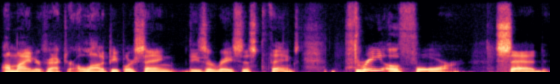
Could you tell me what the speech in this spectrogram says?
a minor factor. A lot of people are saying these are racist things. 3 of 4 said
